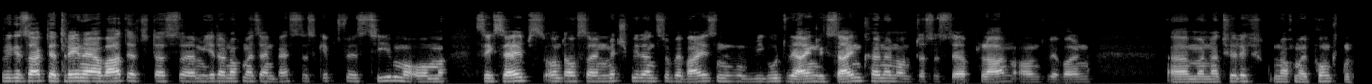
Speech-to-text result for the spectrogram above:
wie gesagt, der Trainer erwartet, dass ähm, jeder nochmal sein Bestes gibt fürs Team, um sich selbst und auch seinen Mitspielern zu beweisen, wie gut wir eigentlich sein können. Und das ist der Plan. Und wir wollen ähm, natürlich nochmal punkten.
